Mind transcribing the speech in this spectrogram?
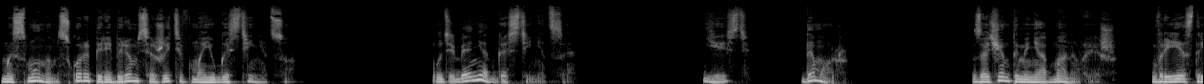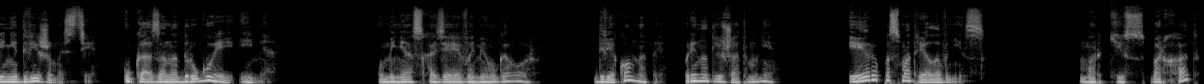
Мы с Муном скоро переберемся жить в мою гостиницу. У тебя нет гостиницы. Есть. Демор. Зачем ты меня обманываешь? В реестре недвижимости указано другое имя. У меня с хозяевами уговор. Две комнаты принадлежат мне. Эйра посмотрела вниз. Маркиз Бархат?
